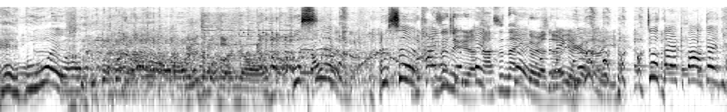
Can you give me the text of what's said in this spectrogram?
哎，不会哦。没这么狠。的，不是，不是，他是女人啊，是那一个人，是那个人而已。这大大概通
